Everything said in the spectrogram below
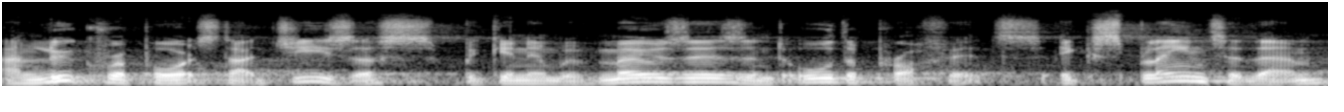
And Luke reports that Jesus, beginning with Moses and all the prophets, explained to them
